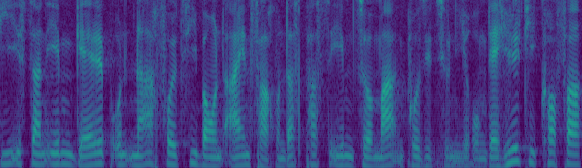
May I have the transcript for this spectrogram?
die ist dann eben gelb und nachvollziehbar und einfach und das passt eben zur Markenpositionierung. Der Hilti-Koffer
